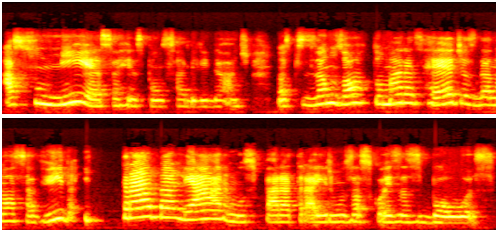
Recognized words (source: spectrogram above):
assumir essa responsabilidade. Nós precisamos ó, tomar as rédeas da nossa vida e trabalharmos para atrairmos as coisas boas.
